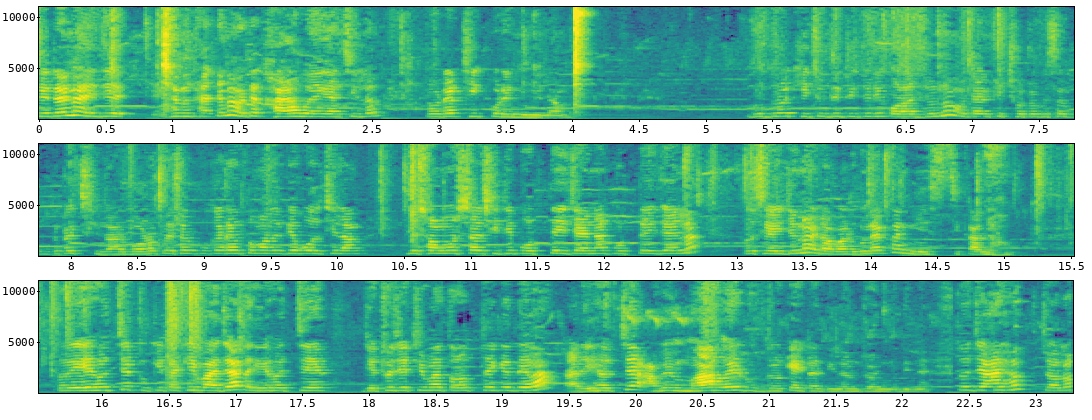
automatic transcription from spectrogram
সেটা না, এই যে এখানে থাকে না, ওটা খারাপ হয়ে গেছিল, তো ওটা ঠিক করে নিয়ে এলাম। রুদ্র খিচুড়ি টিচুড়ি করার জন্য ওটা আর কি ছোটো প্রেশার কুকারটা ছিল। আর বড় প্রেশার কুকারেও তোমাদেরকে বলছিলাম যে সমস্যা, সিটি পড়তেই যায় না, পড়তেই যায় না, তো সেই জন্য রবারগুলো একটা নিয়ে এসেছি কালো। তো এই হচ্ছে টুকিটাকি বাজার এই হচ্ছে জেঠু জেঠিমার তরফ থেকে দেওয়া, আর এই হচ্ছে আমি মা হয়ে রুদ্রকে এটা দিলাম জন্মদিনে। তো যাই হোক, চলো,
